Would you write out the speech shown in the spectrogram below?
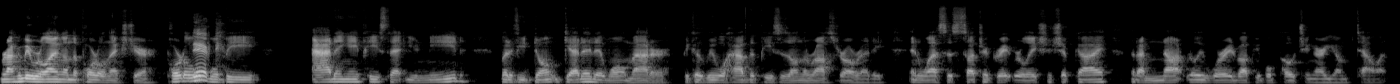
We're not going to be relying on the portal next year. Portal Nick. will be adding a piece that you need, but if you don't get it, it won't matter because we will have the pieces on the roster already. And Wes is such a great relationship guy that I'm not really worried about people poaching our young talent.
